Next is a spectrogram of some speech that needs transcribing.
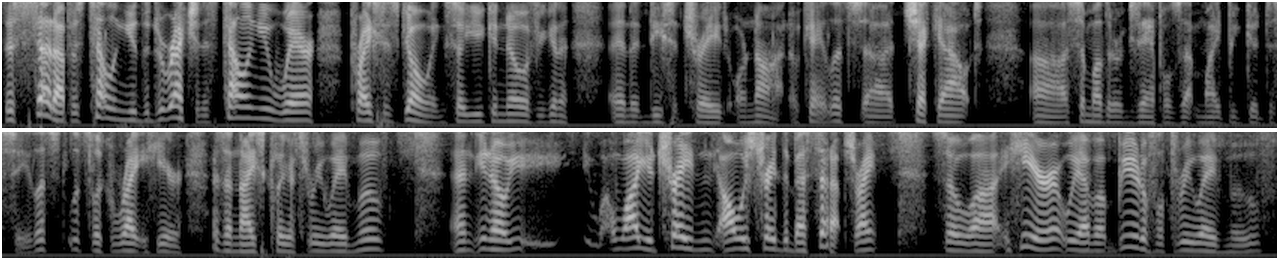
this setup is telling you the direction. It's telling you where price is going, so you can know if you're going to in a decent trade or not. Okay, let's uh, check out uh, some other examples that might be good to see. Let's let's look right here. There's a nice clear three wave move, and you know you, while you're trading, always trade the best setups, right? So uh, here we have a beautiful three wave move.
